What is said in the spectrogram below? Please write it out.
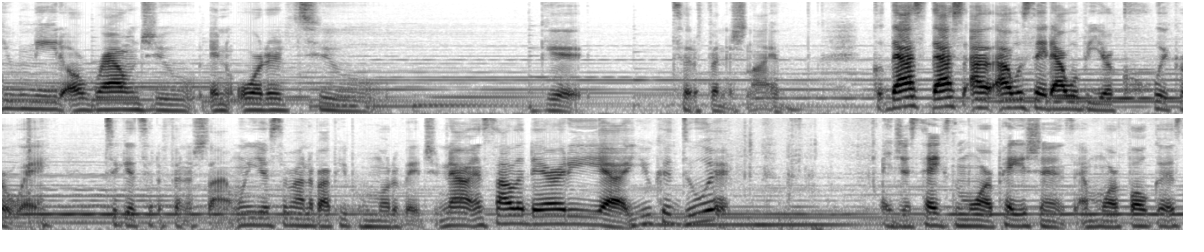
you need around you in order to get to the finish line. That's that's I, I would say that would be your quicker way to get to the finish line when you're surrounded by people who motivate you. Now in solidarity, yeah, you could do it. It just takes more patience and more focus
